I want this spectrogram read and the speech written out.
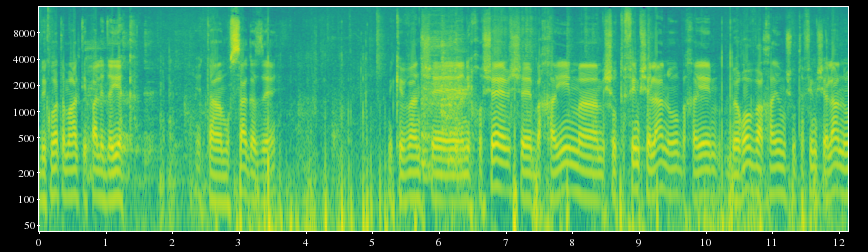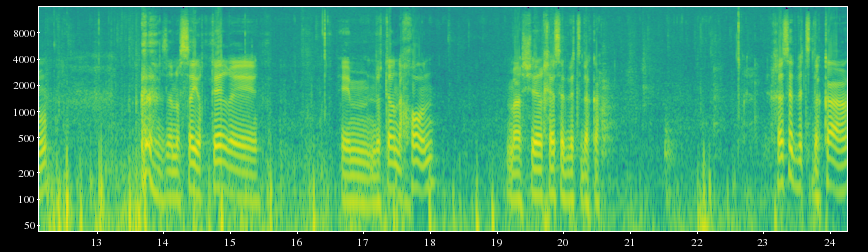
בעקבות המהר"ל טיפה לדייק את המושג הזה, מכיוון שאני חושב שבחיים המשותפים שלנו, בחיים, ברוב החיים המשותפים שלנו, זה נושא יותר, יותר נכון מאשר חסד וצדקה. חסד וצדקה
